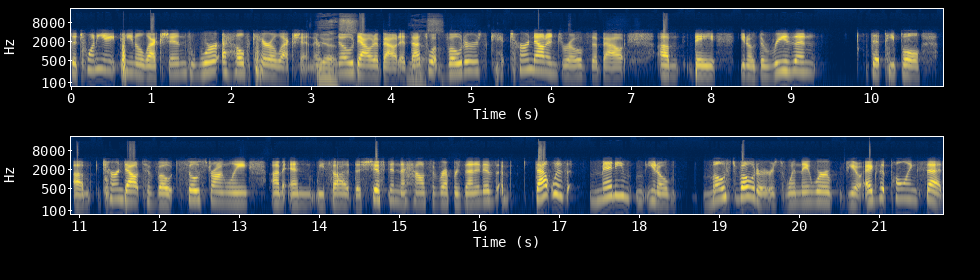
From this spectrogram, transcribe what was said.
the 2018 elections were a health care election. There's yes. no doubt about it. That's yes. what voters turned out in droves about. Um, they, you know, the reason that people um, turned out to vote so strongly, um, and we saw the shift in the House of Representatives. Um, that was many, you know, most voters, when they were, you know, exit polling said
